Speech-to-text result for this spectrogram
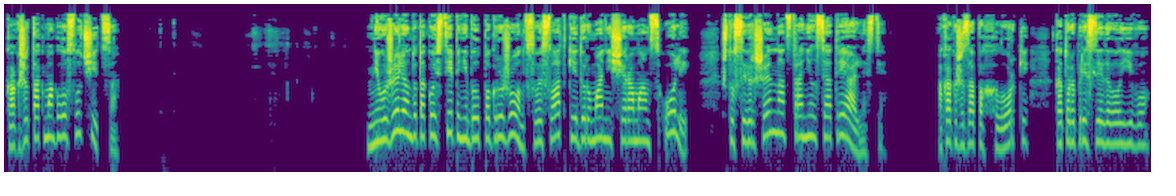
Как же так могло случиться? Неужели он до такой степени был погружен в свой сладкий и дурманящий роман с Олей, что совершенно отстранился от реальности? А как же запах хлорки, который преследовал его?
